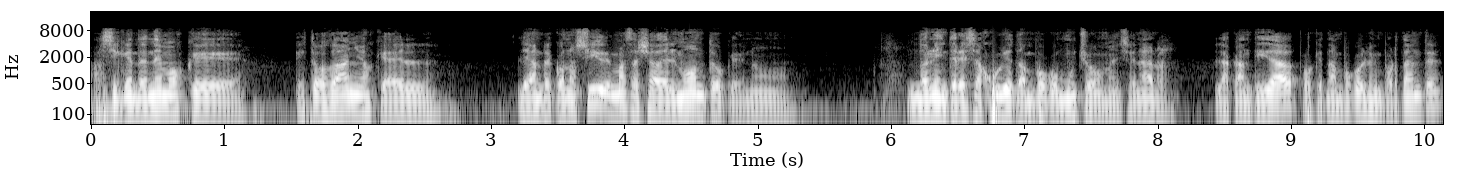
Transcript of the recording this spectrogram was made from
Así que entendemos que estos daños que a él le han reconocido, y más allá del monto, que no, no le interesa a Julio tampoco mucho mencionar la cantidad, porque tampoco es lo importante,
